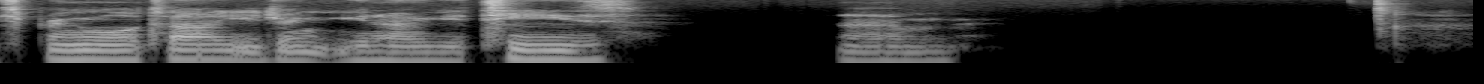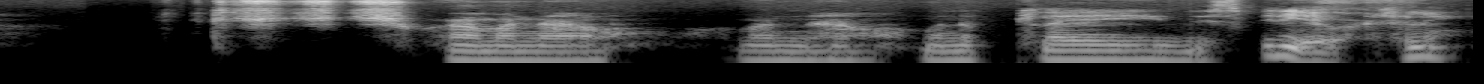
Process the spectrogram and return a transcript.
your spring water, you drink, you know, your teas. Um, where am I now? Where am I now? I'm going to play this video actually.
